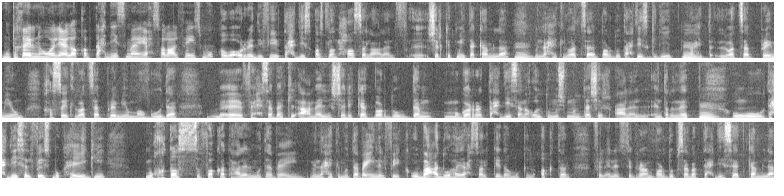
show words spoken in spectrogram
متخيل إن هو ليه علاقة بتحديث ما يحصل على الفيسبوك هو already في تحديث أصلا حاصل على. شركة ميتا كاملة مم. من ناحية الواتساب برضو تحديث جديد من مم. ناحية الواتساب premium خاصية الواتساب premium موجودة آه، في حسابات الأعمال للشركات برضو ده مجرد تحديث أنا قلته مش منتشر على الإنترنت مم. وتحديث الفيسبوك هيجي مختص فقط على المتابعين من ناحية المتابعين ال fake. وبعده هيحصل كده وممكن أكتر في الإنستجرام برضو بسبب تحديثات كاملة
